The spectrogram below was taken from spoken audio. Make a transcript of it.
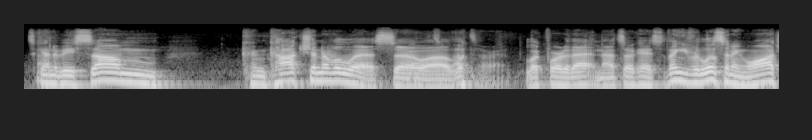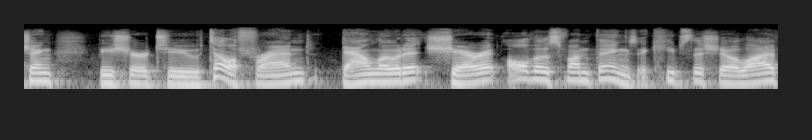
It's going to be some concoction of a list. So uh, look, right. look forward to that, and that's okay. So thank you for listening, watching. Be sure to tell a friend, download it, share it, all those fun things. It keeps this show alive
